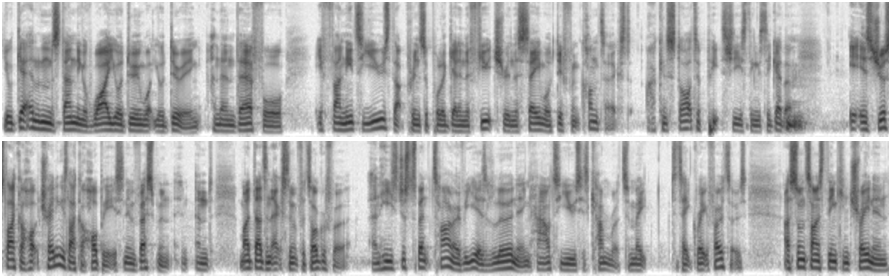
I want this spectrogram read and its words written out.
you'll get an understanding of why you're doing what you're doing. And then, therefore, if I need to use that principle again in the future in the same or different context, I can start to piece these things together. Mm. It is just like a hot training is like a hobby. It's an investment. And, and my dad's an excellent photographer, and he's just spent time over years learning how to use his camera to make to take great photos. I sometimes think in training,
